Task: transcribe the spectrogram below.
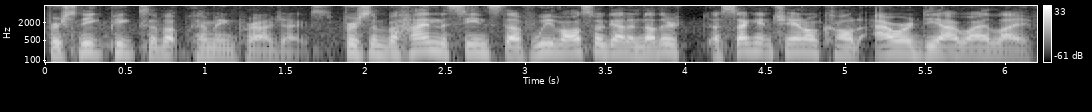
for sneak peeks of upcoming projects. For some behind the scenes stuff, we've also got another, a second channel called Our DIY Life.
